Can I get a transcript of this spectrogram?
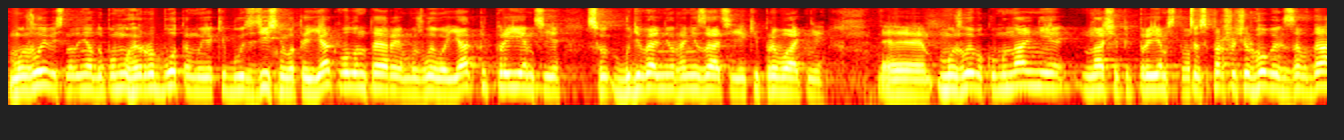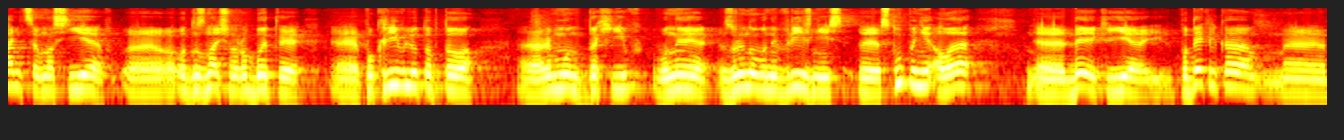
можливість надання допомоги роботами, які будуть здійснювати як волонтери, можливо, як підприємці, будівельні організації, які приватні. Е, Можливо, комунальні наші підприємства з першочергових завдань. Це в нас є е, однозначно робити е, покрівлю, тобто ремонт дахів. Вони зруйновані в різній ступені, але Деякі є по декілька е,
